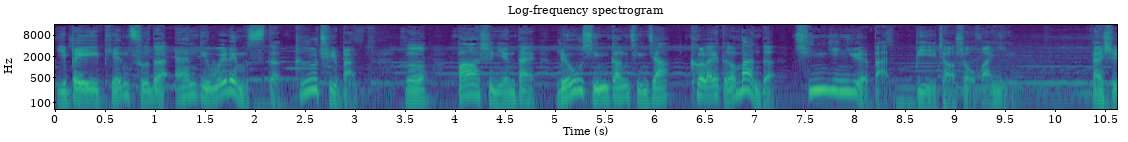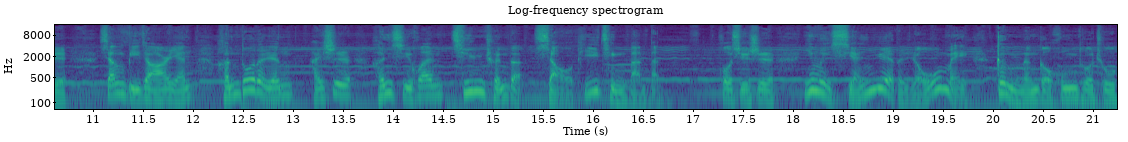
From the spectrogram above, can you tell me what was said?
已被填词的 Andy Williams 的歌曲版和八十年代流行钢琴家克莱德曼的轻音乐版比较受欢迎。但是，相比较而言，很多的人还是很喜欢清纯的小提琴版本。或许是因为弦乐的柔美更能够烘托出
